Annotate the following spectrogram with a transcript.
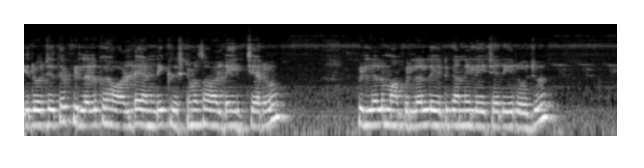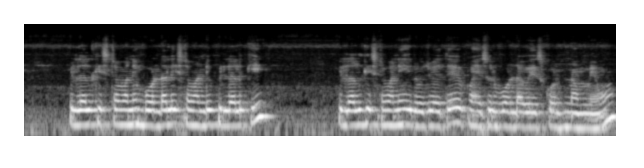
ఈరోజైతే పిల్లలకి హాలిడే అండి. క్రిస్మస్ హాలిడే ఇచ్చారు. పిల్లలు మా పిల్లలు లేటుగానే లేచారు ఈరోజు. పిల్లలకి ఇష్టమని బొండాలు ఇష్టమండి పిల్లలకి. పిల్లలకి ఇష్టమని ఈరోజు అయితే మైసూర్ బొండా వేసుకుంటున్నాం మేము.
